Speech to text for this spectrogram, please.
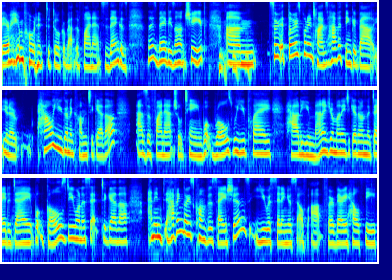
very important to talk about the finances then because those babies aren't cheap. Um, so at those point in times, have a think about, you know, how are you going to come together as a financial team? What roles will you play? How do you manage your money together on the day to day? What goals do you want to set together? And in having those conversations, you are setting yourself up for a very healthy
